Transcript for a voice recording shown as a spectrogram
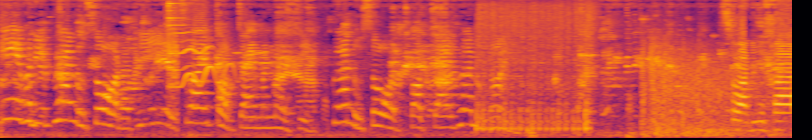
พี่พอดีเพื่อนหนูโสดอะพี่ช่วยปลอบใจมันหน่อยสิเพื่อนหนูโสดปลอบใจเพื่อนหนูหน่อย สวัสดีค่ะ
